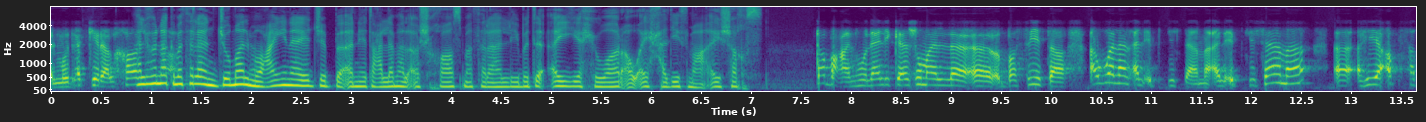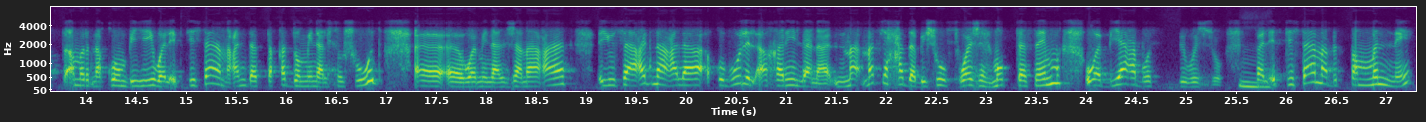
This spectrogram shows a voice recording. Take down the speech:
المذكرة الخاصة. هل هناك مثلا جمل معينة يجب أن يتعلمها الأشخاص مثلا لبدء أي حوار أو أي حديث مع أي شخص؟ طبعا هنالك جمل آه، بسيطة. أولا الابتسامة. الابتسامة آه، هي أبسط أمر نقوم به والابتسام عند التقدم من الحشود آه، ومن الجماعات يساعدنا على قبول الآخرين لنا. ما في حدا بيشوف وجه مبتسم وبيعبس بوجهه. فالابتسامة بتطمني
